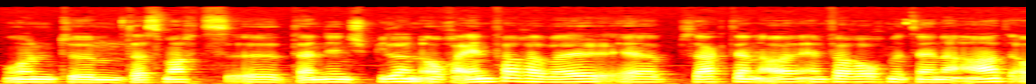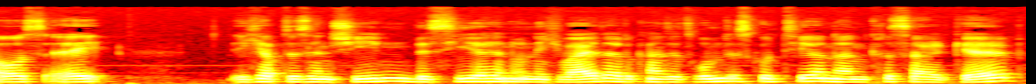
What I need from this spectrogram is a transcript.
Und ähm, das macht es äh, dann den Spielern auch einfacher, weil er sagt dann einfach auch mit seiner Art aus, ey, ich habe das entschieden, bis hierhin und nicht weiter, du kannst jetzt rumdiskutieren, dann kriegst du halt gelb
